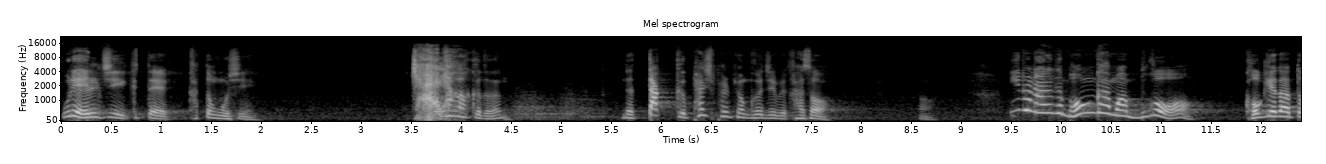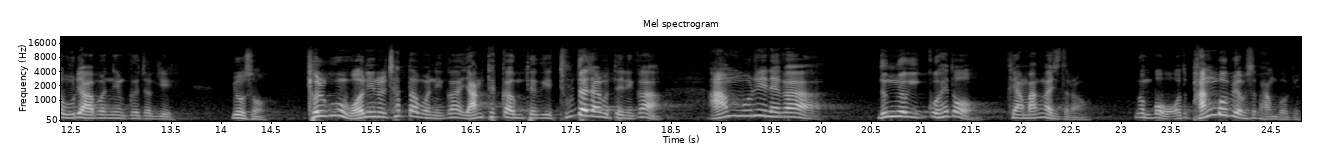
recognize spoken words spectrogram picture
우리 LG 그때 갔던 곳이 잘 나갔거든. 근데 딱 그 88평 그 집에 가서 어, 일어나는데 뭔가 막 무거워. 거기에다 또 우리 아버님 그 저기 묘소. 결국은 원인을 찾다 보니까 양택과 음택이 둘 다 잘못되니까 아무리 내가 능력 있고 해도 그냥 망가지더라고. 이건 뭐 어떤 방법이 없어 방법이.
